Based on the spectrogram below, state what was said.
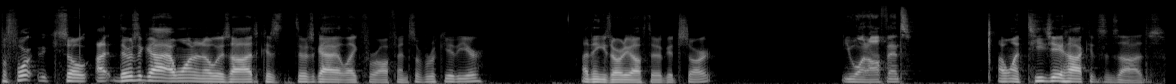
Before, so I, there's a guy I want to know his odds because there's a guy I like for offensive rookie of the year. I think he's already off to a good start. You want offense? I want T.J. Hockenson's odds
